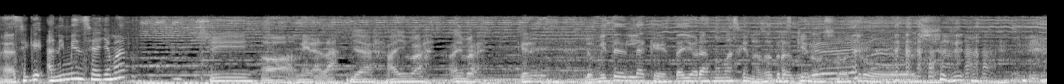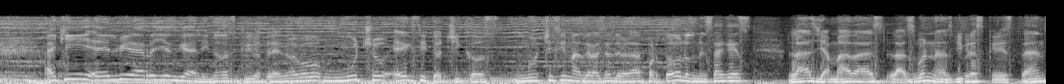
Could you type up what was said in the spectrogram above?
Así que anímense a llamar. Sí. Oh, mírala. Ya, ahí va, ahí va. Lupita es la que está llorando más que nosotros. Más que nosotros. Aquí Elvira Reyes Gali nos escribe de nuevo. Mucho éxito, chicos. Muchísimas gracias de verdad por todos los mensajes, las llamadas, las buenas vibras que están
